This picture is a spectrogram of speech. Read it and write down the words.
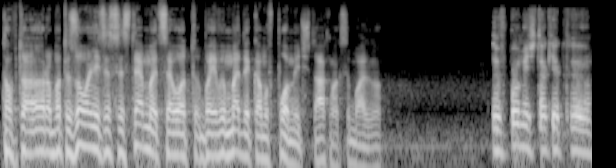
Тобто роботизовані ці системи це от бойовим медикам в поміч, так, максимально. Це в поміч, так як е,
